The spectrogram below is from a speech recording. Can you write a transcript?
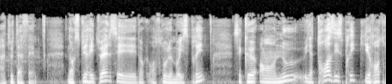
Ah, tout à fait. Donc spirituel, c'est donc on retrouve le mot esprit. C'est que en nous, il y a trois esprits qui rentrent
